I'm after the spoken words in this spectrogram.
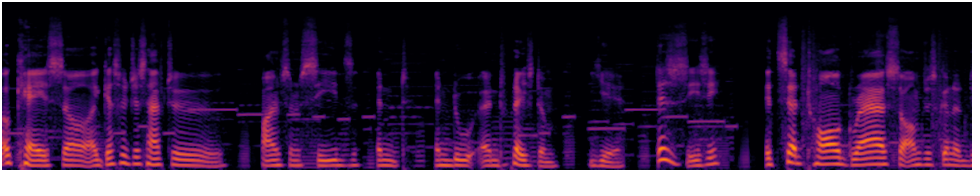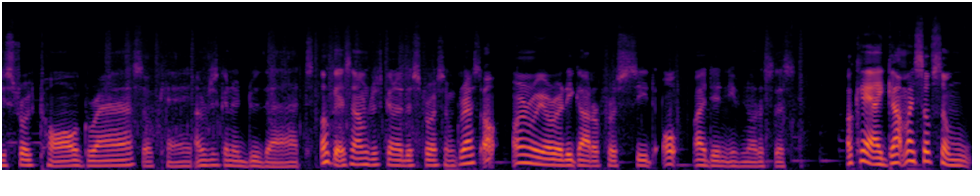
Okay, so I guess we just have to find some seeds and and do and place them. Yeah, this is easy. It said tall grass, so I'm just gonna destroy tall grass. Okay, I'm just gonna do that. Okay, so I'm just gonna destroy some grass. Oh, and we already got our first seed. Oh, I didn't even notice this. Okay, I got myself some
